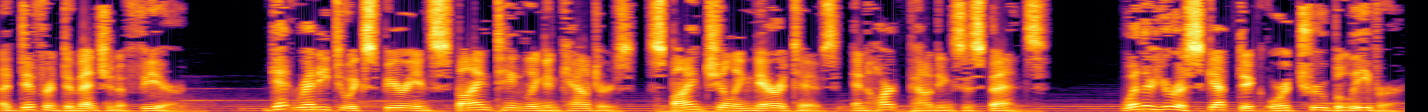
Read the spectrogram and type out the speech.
a different dimension of fear. Get ready to experience spine-tingling encounters, spine-chilling narratives, and heart-pounding suspense. Whether you're a skeptic or a true believer,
